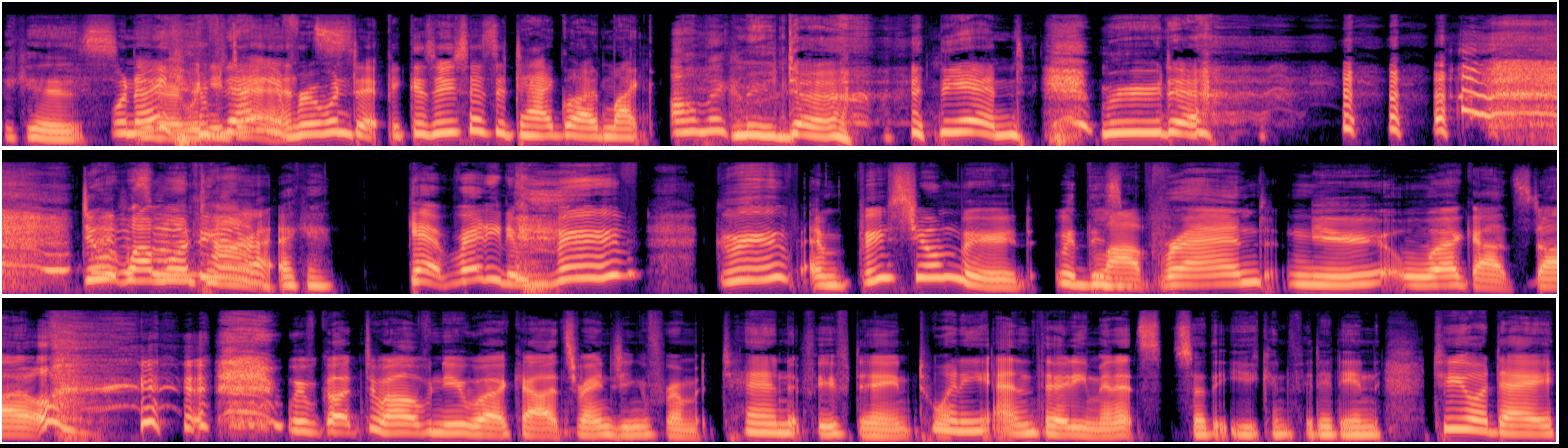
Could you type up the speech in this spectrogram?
Because Well, now, you know, when you've, you now dance, you've ruined it because who says a tagline like Oh my god! mood at the end? Mood. Do it one more wanted to get it time. right. Okay. Get ready to move, groove, and boost your mood with this Love. brand new workout style. We've got 12 new workouts ranging from 10, 15, 20, and 30 minutes so that you can fit it in to your day.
